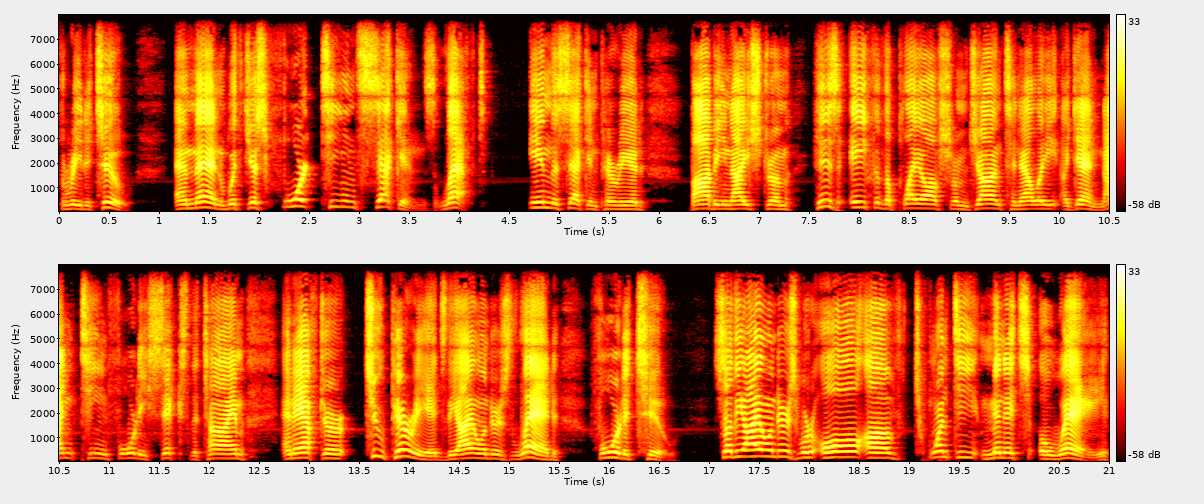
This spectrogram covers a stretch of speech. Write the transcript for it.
3 to 2. And then, with just 14 seconds left in the second period, Bobby Nystrom, his eighth of the playoffs from John Tonelli, again, 1946 the time, and after two periods, the Islanders led 4 to 2. So the Islanders were all of 20 minutes away.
